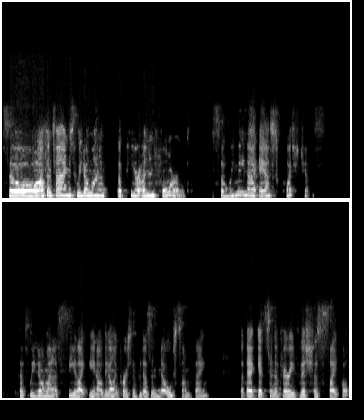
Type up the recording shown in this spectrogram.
So oftentimes we don't want to appear uninformed. So we may not ask questions because we don't want to see like, you know, the only person who doesn't know something. But that gets in a very vicious cycle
